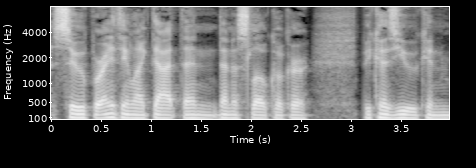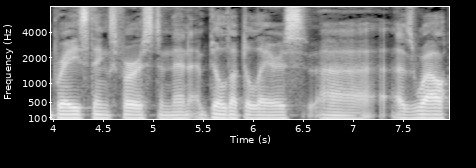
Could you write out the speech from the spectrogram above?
Soup or anything like that than than a slow cooker because you can braise things first and then build up the layers uh, as well.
